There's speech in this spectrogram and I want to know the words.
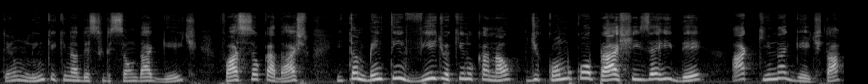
Tem um link aqui na descrição da Gate, faça seu cadastro e também tem vídeo aqui no canal de como comprar XRD aqui na Gate, tá?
